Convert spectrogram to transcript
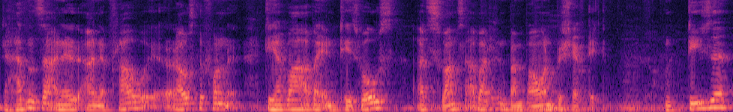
da hatten sie eine, eine Frau herausgefunden, die war aber in Tesvos als Zwangsarbeiterin beim Bauern beschäftigt. Und diese,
